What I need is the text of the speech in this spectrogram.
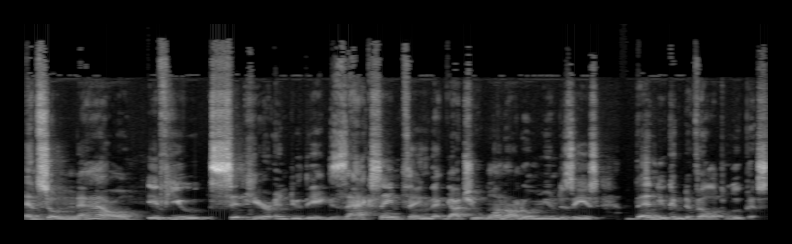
And so now, if you sit here and do the exact same thing that got you one autoimmune disease, then you can develop lupus,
